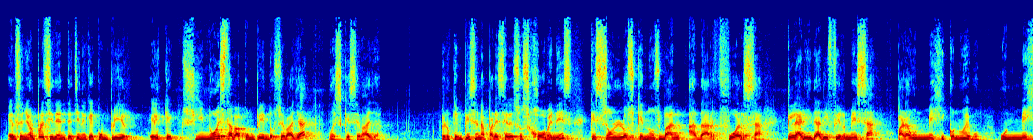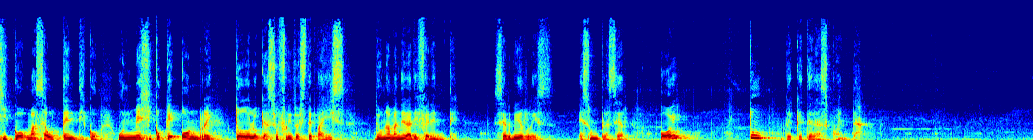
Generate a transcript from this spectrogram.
el señor presidente tiene que cumplir el que si no estaba cumpliendo se vaya, pues que se vaya. Pero que empiecen a aparecer esos jóvenes que son los que nos van a dar fuerza, claridad y firmeza para un México nuevo, un México más auténtico, un México que honre todo lo que ha sufrido este país de una manera diferente. Servirles es un placer. Hoy, ¿tú de qué te das cuenta?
